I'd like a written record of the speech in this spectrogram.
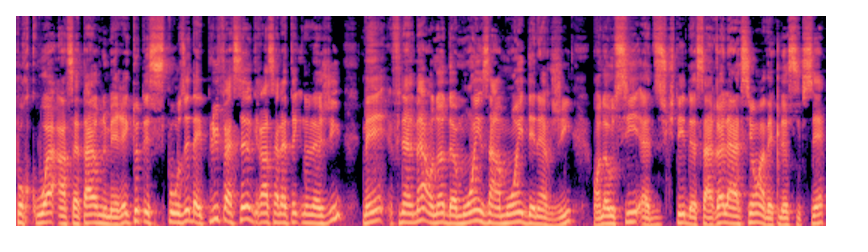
pourquoi en cette ère numérique, tout est supposé d'être plus facile grâce à la technologie, mais finalement, on a de moins en moins d'énergie. On a aussi euh, discuté de sa relation avec le succès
